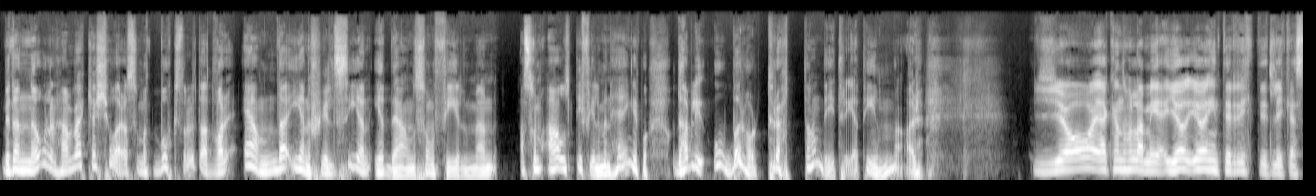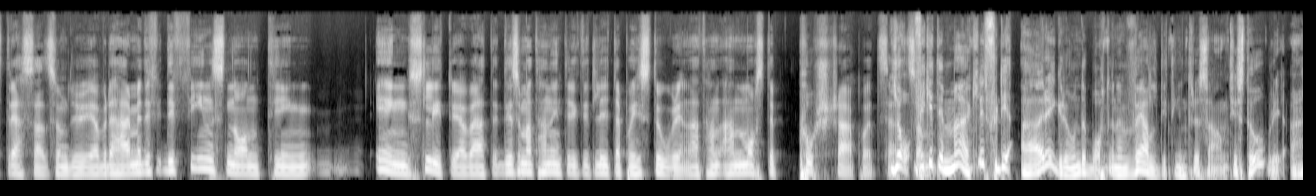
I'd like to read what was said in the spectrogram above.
Medan Nolan, han verkar köra som att bokstavligt talat varenda enskild scen är den som filmen, som allt i filmen hänger på. Och det här blir oerhört tröttande i tre timmar. Ja, jag kan hålla med. Jag, jag, är inte riktigt lika stressad som du över det här, men det, det finns någonting ängsligt över att det är som att han inte riktigt litar på historien, att han, han måste pusha på ett sätt. Ja, som... vilket är märkligt för det är i grund och botten en väldigt intressant historia.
